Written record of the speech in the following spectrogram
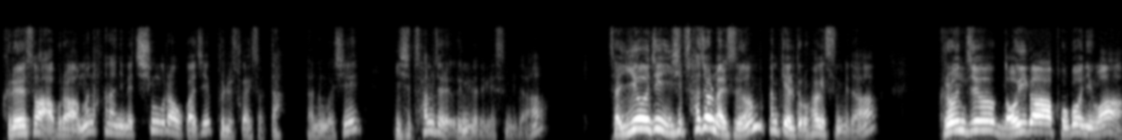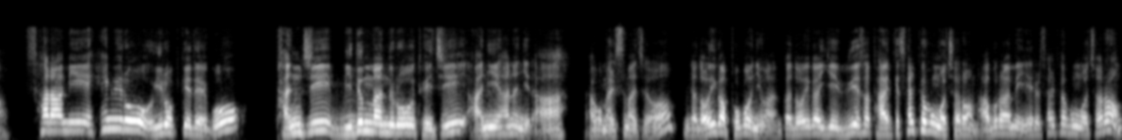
그래서 아브라함은 하나님의 친구라고까지 부를 수가 있었다라는 것이 23절의 의미가 되겠습니다. 자, 이어진 24절 말씀 함께 읽도록 하겠습니다. 그런즉 너희가 보거니와 사람이 행위로 의롭게 되고 단지 믿음만으로 되지 아니하느니라 라고 말씀하죠. 그러니까 너희가 보거니와 그러니까 너희가 이게 위에서 다 이렇게 살펴본 것처럼 아브라함의 예를 살펴본 것처럼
